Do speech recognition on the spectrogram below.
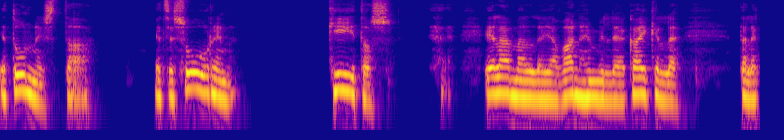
ja tunnistaa, että se suurin kiitos elämälle ja vanhemmille ja kaikelle tälle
